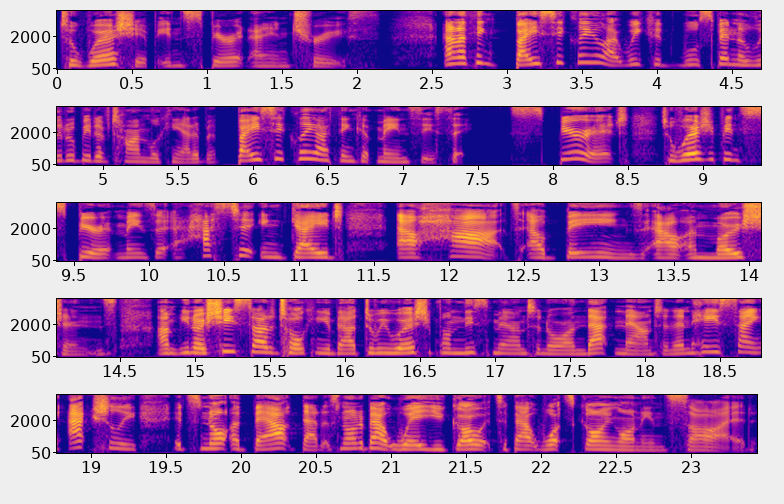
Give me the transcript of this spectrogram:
to worship in spirit and in truth? And I think basically, like we could, we'll spend a little bit of time looking at it, but basically, I think it means this that spirit, to worship in spirit means that it has to engage our hearts, our beings, our emotions. Um, you know, she started talking about do we worship on this mountain or on that mountain? And he's saying actually it's not about that. It's not about where you go, it's about what's going on inside.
